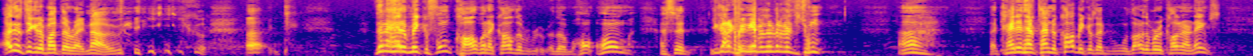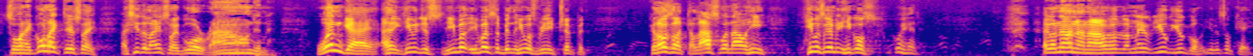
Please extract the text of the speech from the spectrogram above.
I'm just thinking about that right now. uh, then I had to make a phone call when I called the, the home. I said, You got to pick me up. Uh, I didn't have time to call because I, they were calling our names. So when I go like this, I, I see the line, so I go around. And one guy, I think he was just, he must, he must have been, he was really tripping. Because I was like the last one now. He, he was going to be, he goes, go ahead. I go, no, no, no, you, you go. It's okay.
